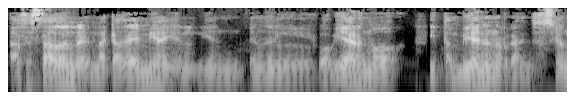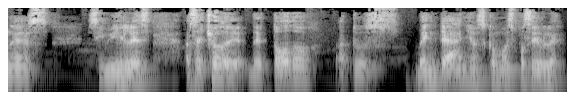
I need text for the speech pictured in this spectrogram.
has estado en, la academia y, en, el gobierno y también en organizaciones civiles. Has hecho de, de, todo a tus 20 años. ¿Cómo es posible?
